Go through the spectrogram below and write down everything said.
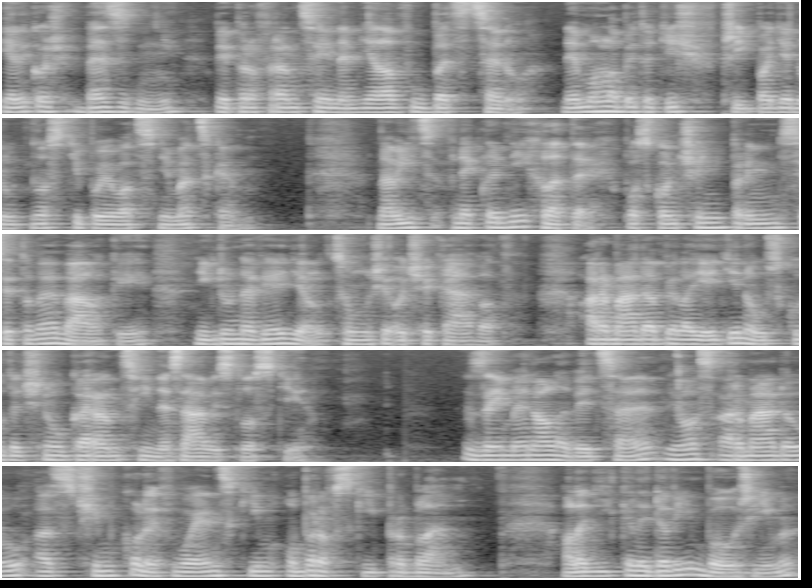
jelikož bez ní by pro Francii neměla vůbec cenu. Nemohla by totiž v případě nutnosti bojovat s Německem. Navíc v neklidných letech po skončení první světové války nikdo nevěděl, co může očekávat. Armáda byla jedinou skutečnou garancí nezávislosti. Zejména levice měla s armádou a s čímkoliv vojenským obrovský problém. Ale díky lidovým bouřím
